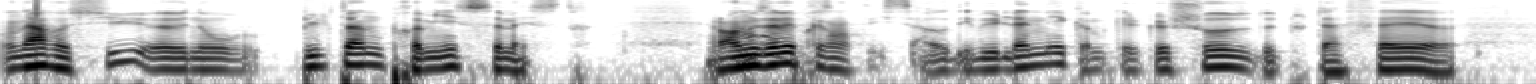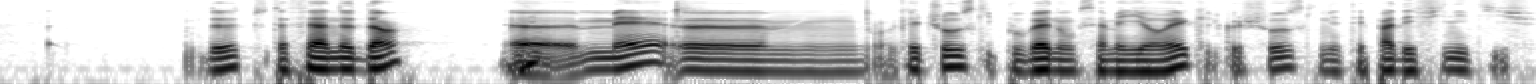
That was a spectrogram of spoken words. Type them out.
on a reçu nos bulletins de premier semestre. Alors on nous avait présenté ça au début de l'année comme quelque chose de tout à fait, euh, de tout à fait anodin, euh, mais euh, quelque chose qui pouvait donc s'améliorer, quelque chose qui n'était pas définitif.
